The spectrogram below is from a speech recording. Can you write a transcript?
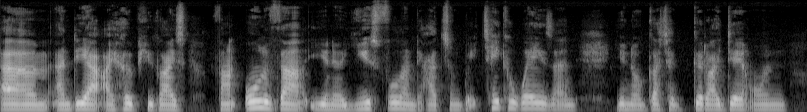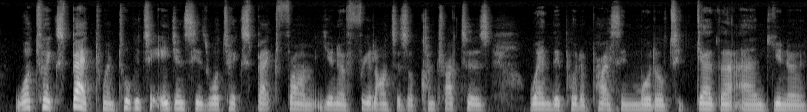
Um, and yeah i hope you guys found all of that you know useful and had some great takeaways and you know got a good idea on what to expect when talking to agencies, what to expect from, you know, freelancers or contractors when they put a pricing model together and, you know,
